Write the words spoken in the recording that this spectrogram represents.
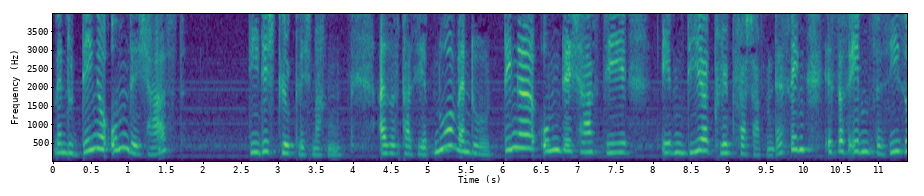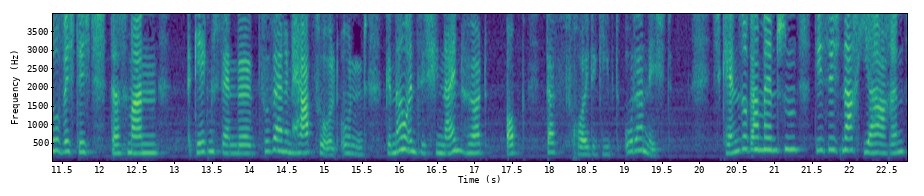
wenn du Dinge um dich hast, die dich glücklich machen. Also es passiert nur, wenn du Dinge um dich hast, die eben dir Glück verschaffen. Deswegen ist das eben für sie so wichtig, dass man Gegenstände zu seinem Herz holt und genau in sich hineinhört, ob das Freude gibt oder nicht. Ich kenne sogar Menschen, die sich nach Jahren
